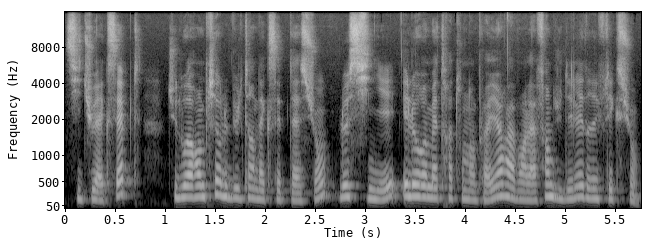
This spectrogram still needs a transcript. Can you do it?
Si tu acceptes, tu dois remplir le bulletin d'acceptation, le signer et le remettre à ton employeur avant la fin du délai de réflexion.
